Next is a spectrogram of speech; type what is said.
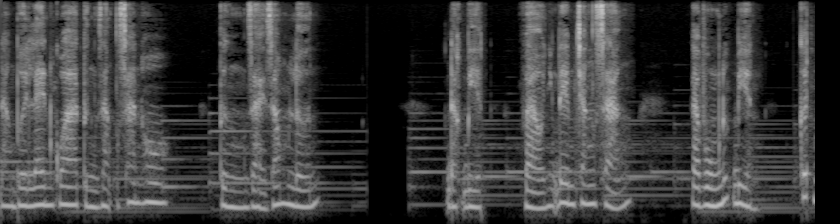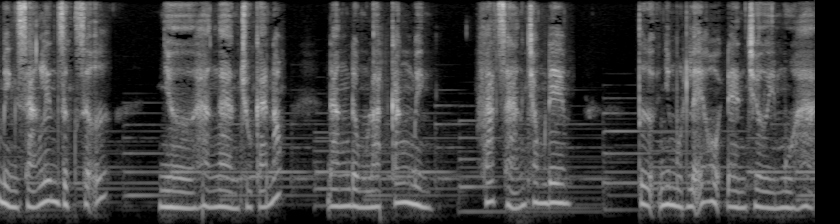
đang bơi len qua từng dặng san hô từng dải rong lớn. Đặc biệt, vào những đêm trăng sáng, cả vùng nước biển cất mình sáng lên rực rỡ nhờ hàng ngàn chú cá nóc đang đồng loạt căng mình, phát sáng trong đêm, tựa như một lễ hội đèn trời mùa hạ.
